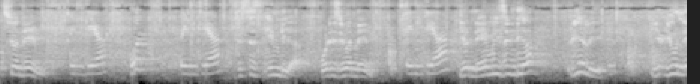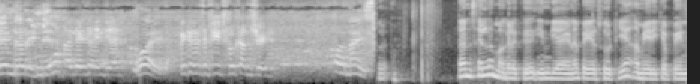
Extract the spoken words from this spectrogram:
What's your name? India, What? India, This is India. What is your name? India. Your name is India? Really? You, you named her India? I named it India Why? because it's a beautiful country. Oh, nice. தன் செல்ல மகளுக்கு இந்தியா என பெயர் சூட்டிய அமெரிக்க பெண்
